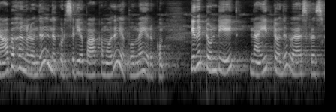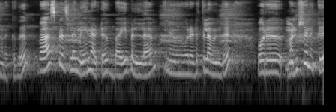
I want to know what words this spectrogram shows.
ஞாபகங்கள் வந்து இந்த குருசரியை பார்க்கும்போது எப்போவுமே இருக்கும். இது டுவெண்ட்டி எயித் நைட் வந்து வேஸ்பிரஸ் நடக்குது. வேஸ்பிரஸில் மெயினாட்டு பைபிளில் ஒரு இடத்துல வந்து ஒரு மனுஷனுக்கு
